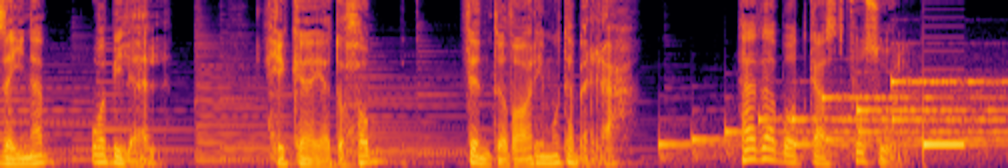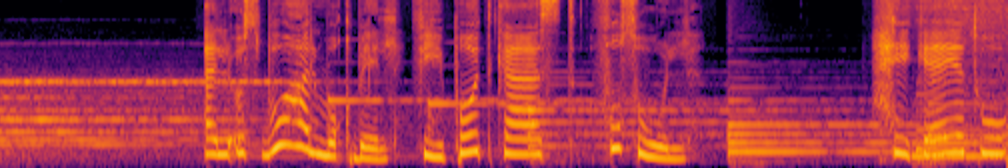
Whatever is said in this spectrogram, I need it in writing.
زينب وبلال. حكاية حب في انتظار متبرع. هذا بودكاست فصول. الأسبوع المقبل في بودكاست فصول. حكاية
